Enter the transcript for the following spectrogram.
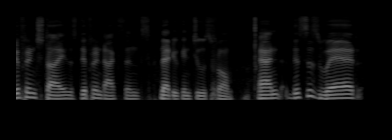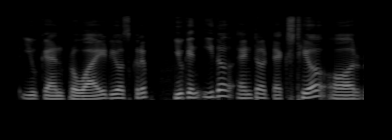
different styles, different accents that you can choose from. And this is where you can provide your script. You can either enter text here or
